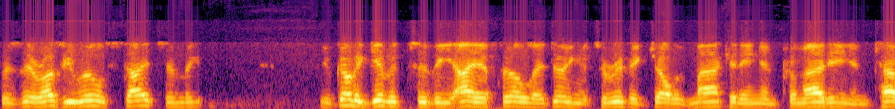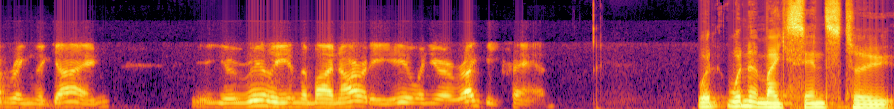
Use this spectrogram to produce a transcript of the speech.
because they're Aussie rules states, and the, you've got to give it to the AFL. They're doing a terrific job of marketing and promoting and covering the game. You're really in the minority here when you're a rugby fan. Wouldn't it make sense to?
